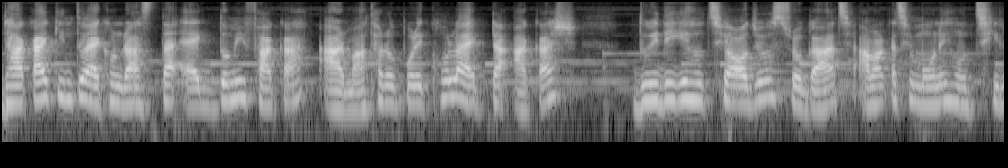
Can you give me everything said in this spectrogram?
ঢাকায় কিন্তু এখন রাস্তা একদমই ফাঁকা আর মাথার উপরে খোলা একটা আকাশ। দুই দিকে হচ্ছে অজস্র গাছ, আমার কাছে মনে হচ্ছিল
